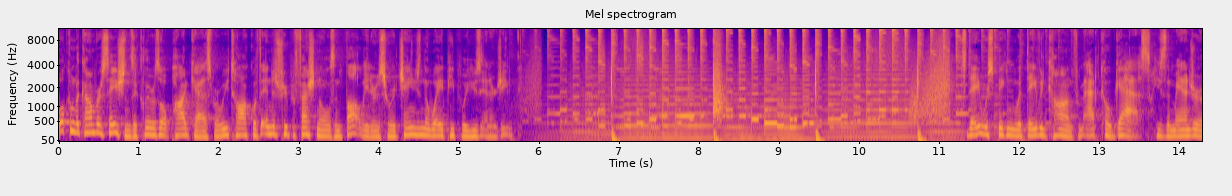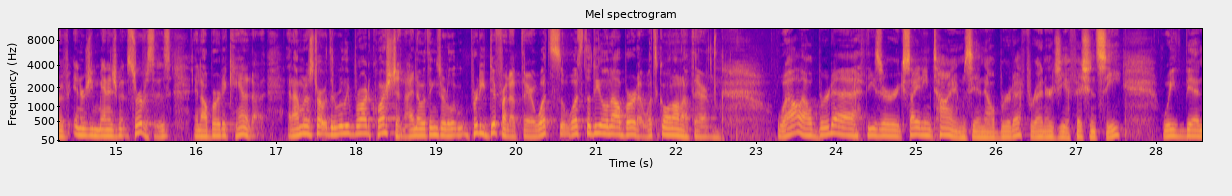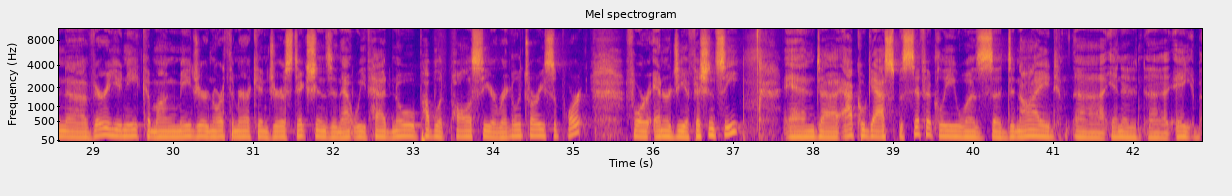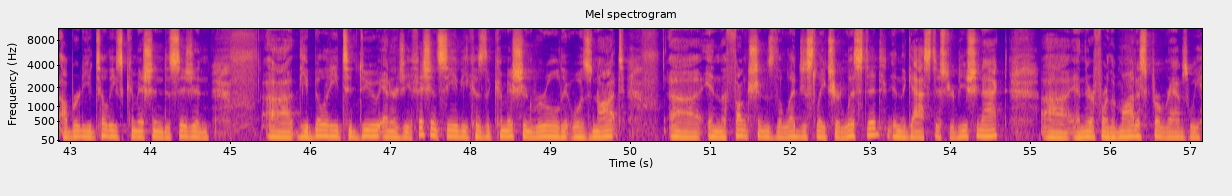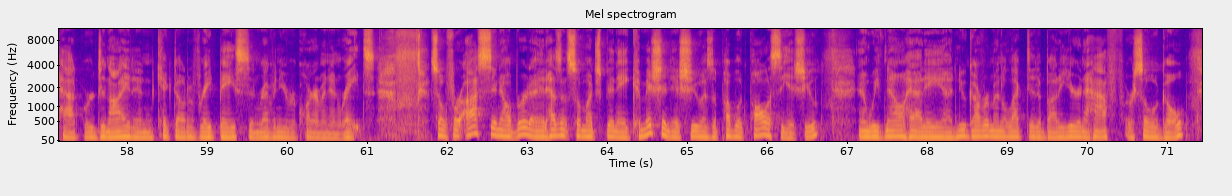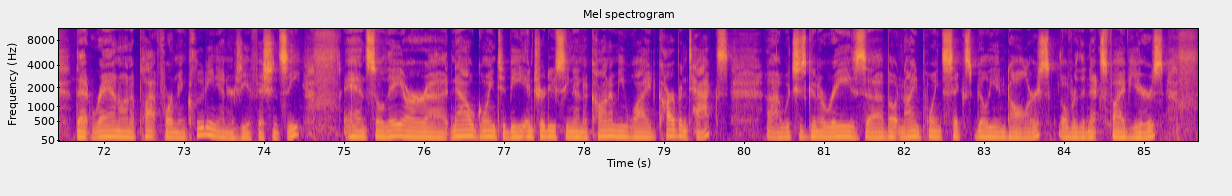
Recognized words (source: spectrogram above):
Welcome to Conversations, a Clear Result podcast where we talk with industry professionals and thought leaders who are changing the way people use energy. Today, we're speaking with David Kahn from ATCO Gas. He's the manager of energy management services in Alberta, Canada. And I'm going to start with a really broad question. I know things are pretty different up there. What's what's the deal in Alberta? What's going on up there? Well, Alberta, these are exciting times in Alberta for energy efficiency. We've been uh, very unique among major North American jurisdictions in that we've had no public policy or regulatory support for energy efficiency. And uh, ATCO Gas specifically was uh, denied uh, in a, uh, Alberta Utilities Commission decision uh, the ability to do energy efficiency because the commission ruled it was not uh, in the functions the legislature listed in the Gas Distribution Act, uh, and therefore the modest programs we had were denied and kicked out of rate base and revenue requirement and rates. So for us in Alberta, it hasn't so much been a commission issue as a public policy issue, and we've now had a, a new government elected about a year and a half or so ago that ran on a platform including energy efficiency, and so they are uh, now going to be introducing an economy wide carbon tax, uh, which is going to raise uh, about $9.6 billion over the next five years.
